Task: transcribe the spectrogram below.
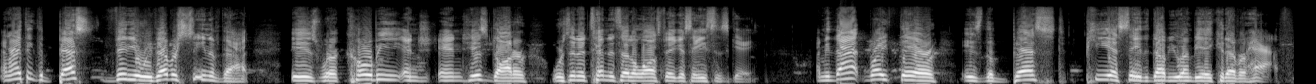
And I think the best video we've ever seen of that is where Kobe and and his daughter was in attendance at a Las Vegas Aces game. I mean, that right there is the best PSA the WNBA could ever have.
